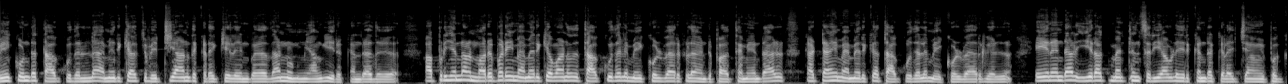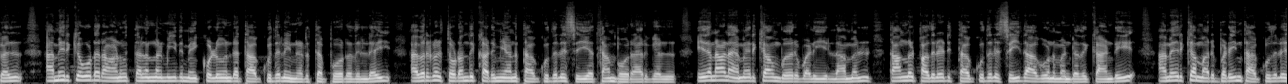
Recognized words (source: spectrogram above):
மேற்கொண்ட தாக்குதலில் அமெரிக்காவுக்கு வெற்றியானது கிடைக்கல என்பதுதான் உண்மையாக இருக்கின்றது. அப்படி என்றால் மறுபடியும் அமெரிக்காவானது தாக்குதலை மேற்கொள்வார்கள் என்று பார்த்தோம் என்றால் கட்டாயம் அமெரிக்கா தாக்குதலை மேற்கொள்வார்கள். ஏனென்றால் ஈராக் மற்றும் சிரியாவில் இருக்கின்ற கிளர்ச்சி அமைப்புகள் அமெரிக்காவோட இராணுவ தளங்கள் மீது மேற்கொள்ளுகின்ற தாக்குதலை நிறுத்தப் போவதில்லை அவர்கள் தொடர்ந்து கடுமையான தாக்குதலை செய்யத்தான் போறார்கள். இதனால் அமெரிக்காவும் வேறு வழி இல்லாமல் தாங்கள் பதிலடி தாக்குதலை செய்தாகணும் என்றதுக்காண்டி அமெரிக்கா மறுபடியும் தாக்குதலை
